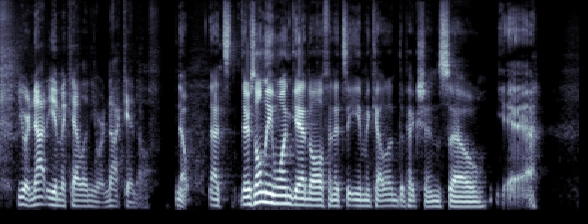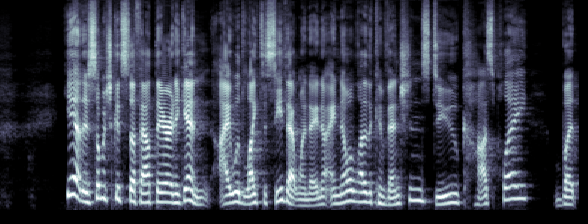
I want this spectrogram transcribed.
you are not Ian McKellen. You are not Gandalf. no, that's there's only one Gandalf, and it's the Ian McKellen depiction. So yeah. Yeah, there's so much good stuff out there, and again, I would like to see that one day. I know, I know a lot of the conventions do cosplay, but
